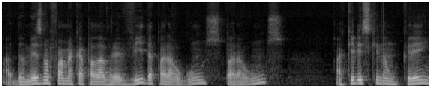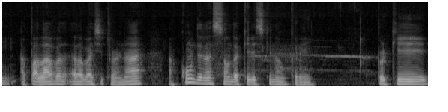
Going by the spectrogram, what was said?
Ah, da mesma forma que a palavra é vida para alguns, para uns, aqueles que não creem, a palavra ela vai se tornar a condenação daqueles que não creem. Porque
